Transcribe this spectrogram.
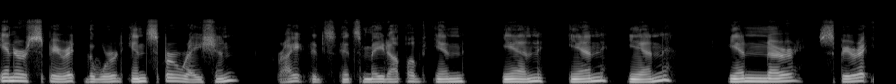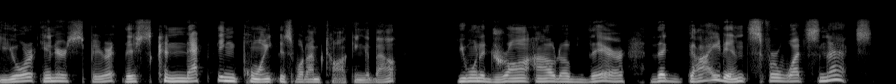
inner spirit, the word inspiration, right? It's it's made up of in, in, in, in, inner spirit, your inner spirit. This connecting point is what I'm talking about. You want to draw out of there the guidance for what's next.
